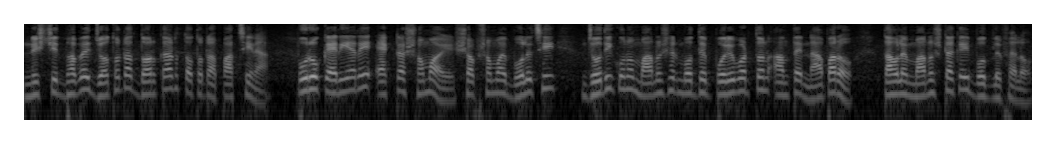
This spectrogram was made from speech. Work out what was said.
নিশ্চিতভাবে যতটা দরকার ততটা পাচ্ছি না। পুরো ক্যারিয়ারে একটা সময়, সব সময় বলেছি, যদি কোনো মানুষের মধ্যে পরিবর্তন আনতে না পারো, তাহলে মানুষটাকেই বদলে ফেলো।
